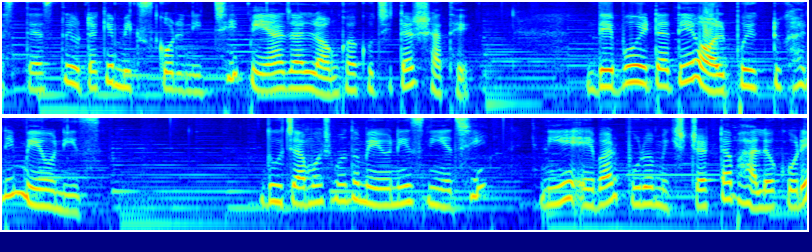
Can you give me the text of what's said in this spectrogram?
আস্তে আস্তে ওটাকে মিক্স করে নিচ্ছি পেঁয়াজ আর লঙ্কা কুচিটার সাথে। দেবো এটাতে অল্প একটুখানি মেয়োনিজ দু চামচ মতো মেয়োনিজ নিয়েছি, নিয়ে এবার পুরো মিক্সচারটা ভালো করে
